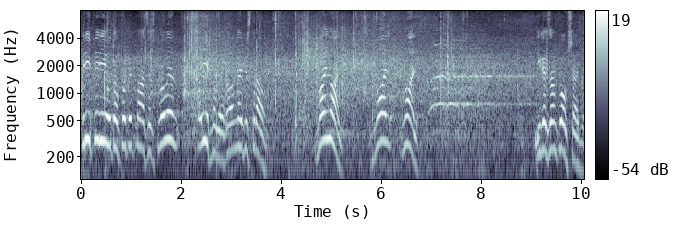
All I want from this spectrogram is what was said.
три периода по 15 хвилин. Поїхали, головне без травм. 0-0. 0-0. Ігор Занков в шайбі.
